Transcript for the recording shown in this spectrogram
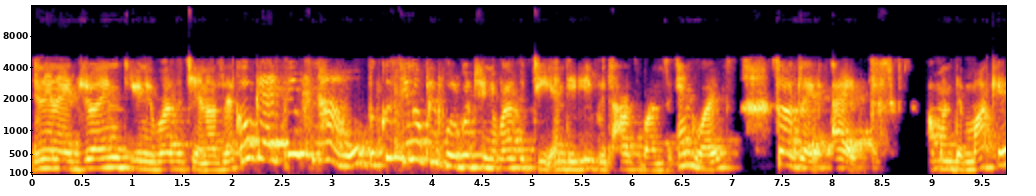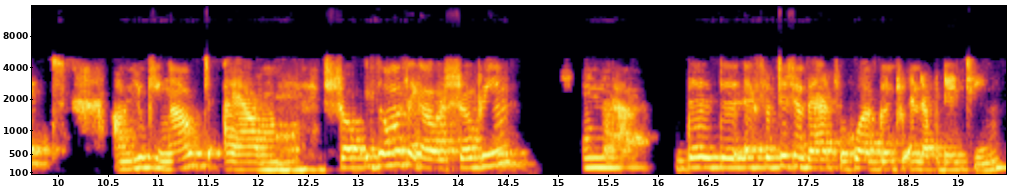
And then I joined university and I was like, okay, I think now, because you know, people go to university and they live with husbands and wives. So I was like, I, I'm on the market. I'm looking out. I am shop. It's almost like I was shopping, and uh, the the expectations I had for who I was going to end up dating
